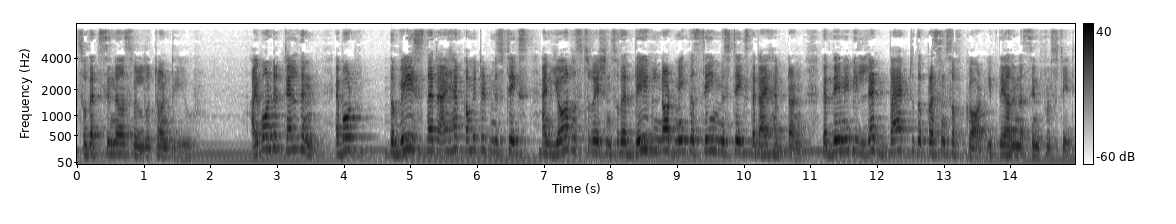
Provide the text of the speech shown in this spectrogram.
so that sinners will return to you. I want to tell them about the ways that I have committed mistakes and your restoration so that they will not make the same mistakes that I have done, that they may be led back to the presence of God if they are in a sinful state.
